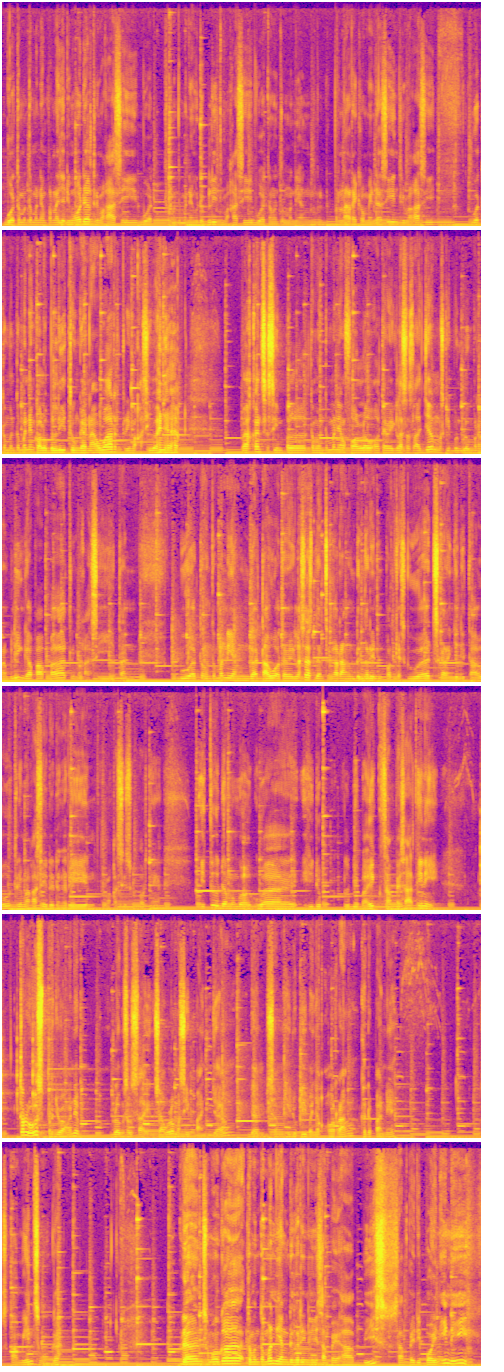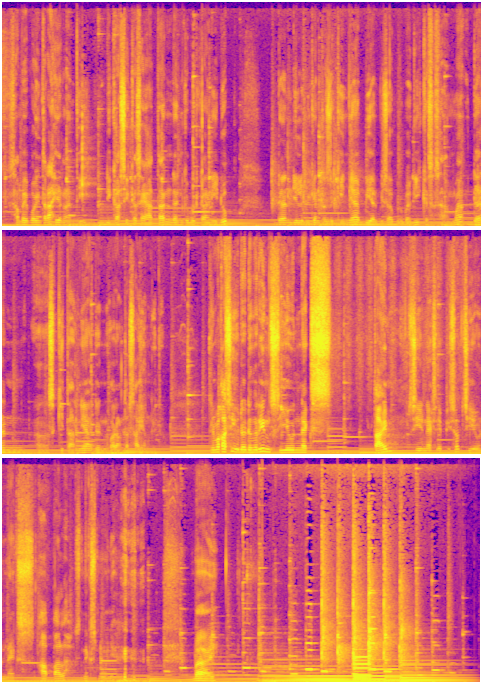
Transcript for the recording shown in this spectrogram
buat teman-teman yang pernah jadi model terima kasih. Buat teman-teman yang udah beli terima kasih. Buat teman-teman yang pernah rekomendasiin terima kasih. Buat teman-teman yang kalau beli itu nggak nawar terima kasih banyak. Bahkan sesimpel teman-teman yang follow OTW Glasses aja meskipun belum pernah beli nggak apa-apa. Terima kasih. Dan buat teman-teman yang nggak tahu OTW Glasses dan sekarang dengerin podcast gue sekarang jadi tahu terima kasih udah dengerin. Terima kasih supportnya. Itu udah membawa gue hidup lebih baik sampai saat ini terus perjuangannya belum selesai. Insya Allah masih panjang dan bisa menghidupi banyak orang ke depannya. Amin semoga. Dan semoga teman-teman yang dengerin ini sampai habis sampai di poin ini sampai poin terakhir nanti dikasih kesehatan dan keberkahan hidup dan dilebihkan rezekinya biar bisa berbagi ke sesama dan uh, sekitarnya dan orang tersayang gitu. Terima kasih udah dengerin. See you next time. See you next episode. See you next apalah next maunya. Bye.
